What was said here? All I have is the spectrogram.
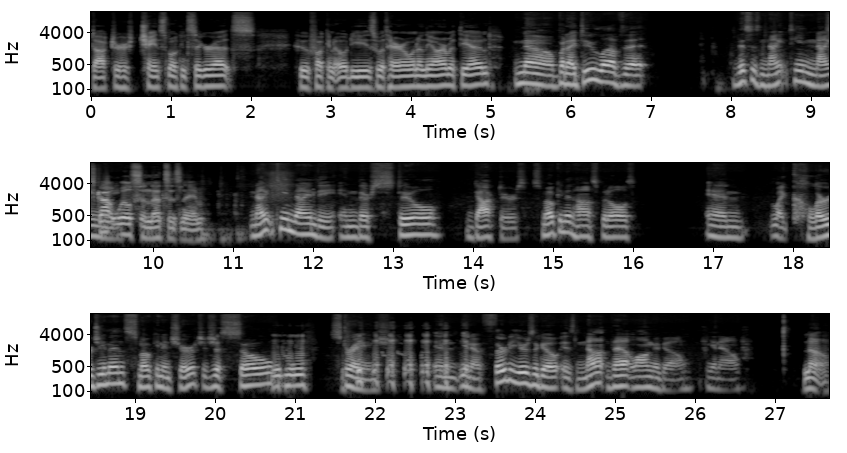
doctor chain smoking cigarettes, who fucking ODs with heroin in the arm at the end. no, but I do love that. This is 1990. Scott Wilson, that's his name. 1990 and they're still doctors smoking in hospitals and like clergymen smoking in church it's just so hmm strange and you know 30 years ago is not that long ago you know No,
